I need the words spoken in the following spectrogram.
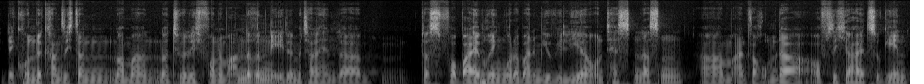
der Kunde kann sich dann nochmal natürlich von einem anderen Edelmetallhändler das vorbeibringen oder bei einem Juwelier und testen lassen, ähm, einfach um da auf Sicherheit zu gehen.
